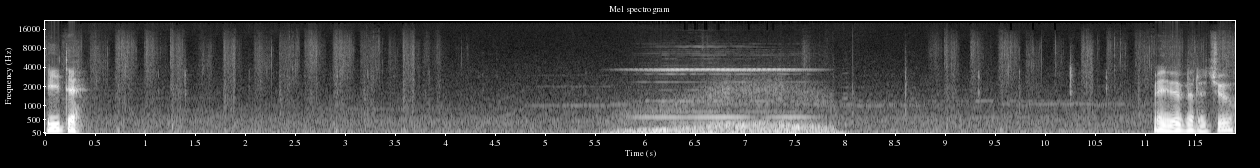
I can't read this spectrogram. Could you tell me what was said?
İyi de. Meyve verecek.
